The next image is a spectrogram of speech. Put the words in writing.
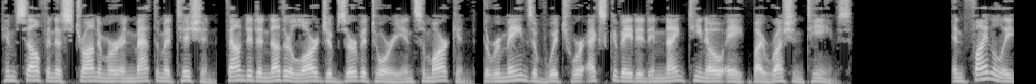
himself an astronomer and mathematician, founded another large observatory in Samarkand, the remains of which were excavated in 1908 by Russian teams. And finally,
